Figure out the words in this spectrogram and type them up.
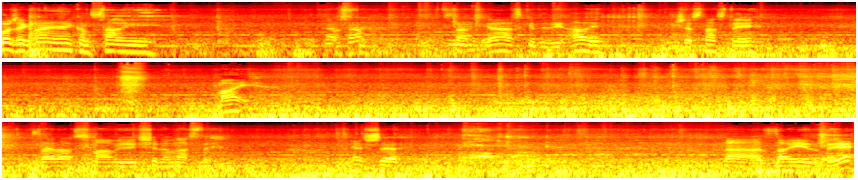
Pożegnanie Konstali. Ostatni raz, kiedy wjechali. 16 maj. Zaraz mamy 17. Jeszcze na zajeździe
